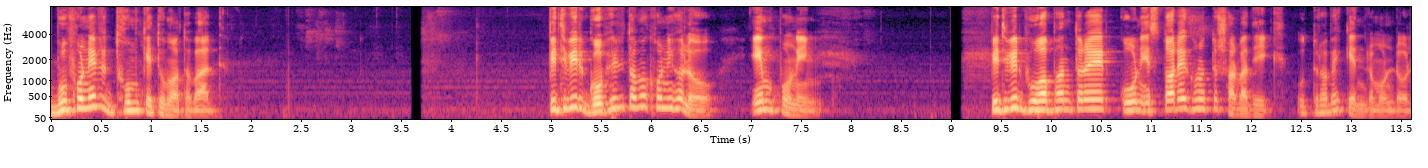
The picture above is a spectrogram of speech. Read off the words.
বুফনের ধূমকেতু মতবাদ। পৃথিবীর গভীরতম খনি হল এমপোনিং। পৃথিবীর ভূ অভ্যন্তরের কোন স্তরে ঘনত্ব সর্বাধিক? উত্তর হবে কেন্দ্রমণ্ডল।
